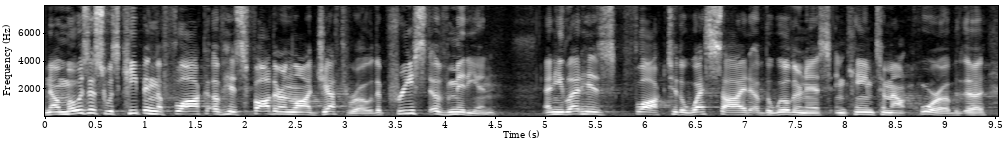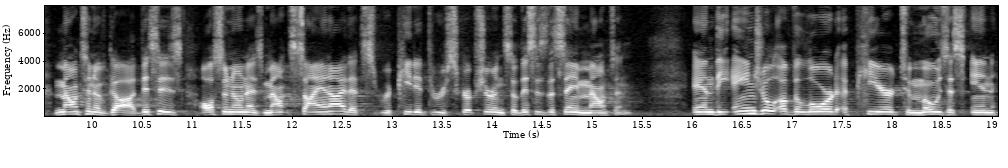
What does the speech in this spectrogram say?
Now Moses was keeping the flock of his father in law Jethro, the priest of Midian, and he led his flock to the west side of the wilderness and came to Mount Horeb, the mountain of God. This is also known as Mount Sinai, that's repeated through Scripture, and so this is the same mountain. And the angel of the Lord appeared to Moses in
